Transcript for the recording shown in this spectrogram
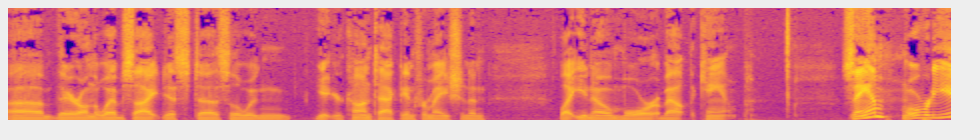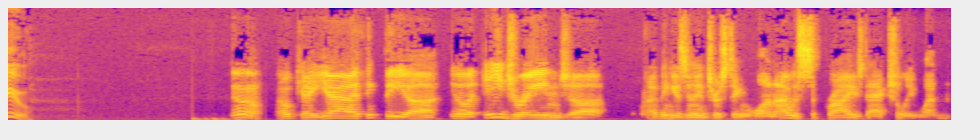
uh, there on the website, just uh, so we can get your contact information and let you know more about the camp. Sam, over to you. Oh, okay. Yeah, I think the uh, you know the age range uh, I think is an interesting one. I was surprised actually when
